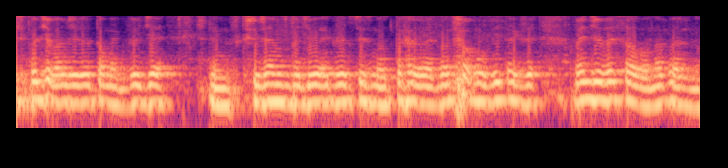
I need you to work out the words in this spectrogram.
Spodziewam się, że Tomek wyjdzie z tym z krzyżem, będzie egzorcyzmy odprawiał, jak on to mówi, także będzie wesoło, na pewno.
